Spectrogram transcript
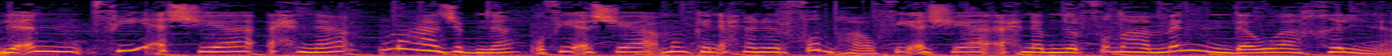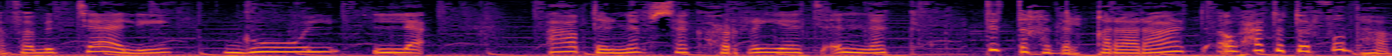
لأن في أشياء إحنا مو عاجبنا وفي أشياء ممكن إحنا نرفضها وفي أشياء إحنا بنرفضها من دواخلنا فبالتالي قول لا. أعطي لنفسك حرية أنك تتخذ القرارات أو حتى ترفضها.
